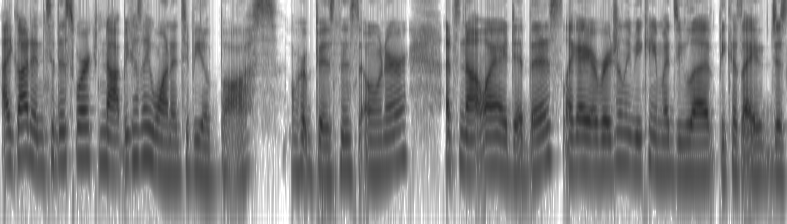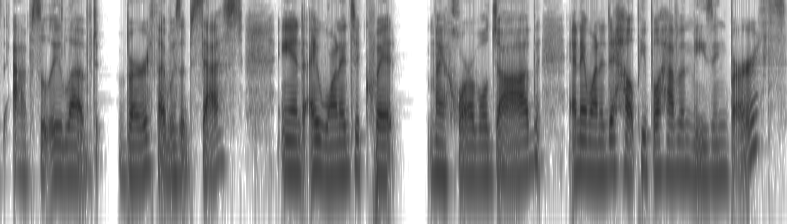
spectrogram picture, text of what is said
I got into this work not because I wanted to be a boss or a business owner. That's not why I did this. Like, I originally became a doula because I just absolutely loved birth. I was obsessed and I wanted to quit my horrible job and I wanted to help people have amazing births.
